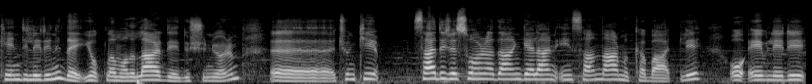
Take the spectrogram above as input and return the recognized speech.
kendilerini de yoklamalılar diye düşünüyorum. Ee, çünkü sadece sonradan gelen insanlar mı kabahatli? O evleri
